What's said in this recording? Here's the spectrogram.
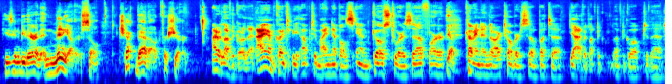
he's going to be there and, and many others. So check that out for sure. I would love to go to that. I am going to be up to my nipples in ghost tours uh, for Yeah. coming into October. So, but uh, yeah, I would love to love to go up to that.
